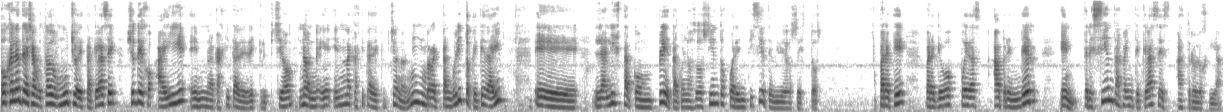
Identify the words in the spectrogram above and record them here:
ojalá te haya gustado mucho esta clase. Yo te dejo ahí en una cajita de descripción, no, en una cajita de descripción, no, en un rectangulito que queda ahí, eh, la lista completa con los 247 videos estos. ¿Para qué? Para que vos puedas aprender en 320 clases astrología.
